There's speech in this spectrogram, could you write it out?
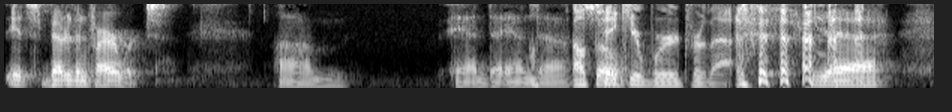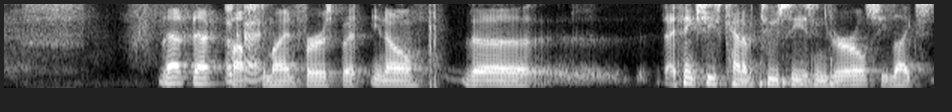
it's better than fireworks. Um, and and uh, I'll so, take your word for that. yeah, that that pops okay. to mind first. But you know, the I think she's kind of a two season girl. She likes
